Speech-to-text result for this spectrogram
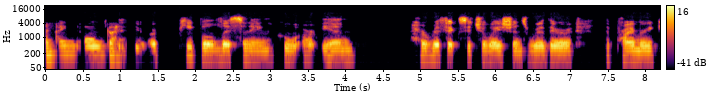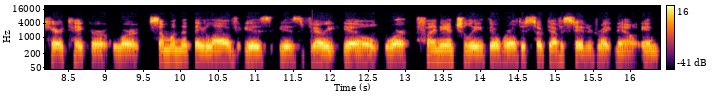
And I know that there are people listening who are in horrific situations where they're the primary caretaker or someone that they love is is very ill or financially their world is so devastated right now and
